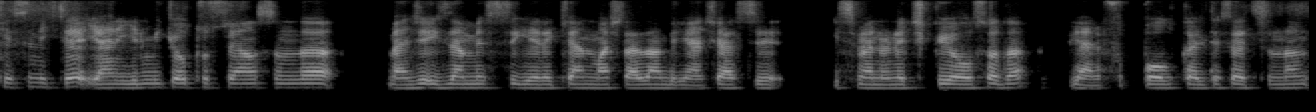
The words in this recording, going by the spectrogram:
Kesinlikle yani 22-30 seansında bence izlenmesi gereken maçlardan biri. Yani Chelsea ismen öne çıkıyor olsa da yani futbol kalitesi açısından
